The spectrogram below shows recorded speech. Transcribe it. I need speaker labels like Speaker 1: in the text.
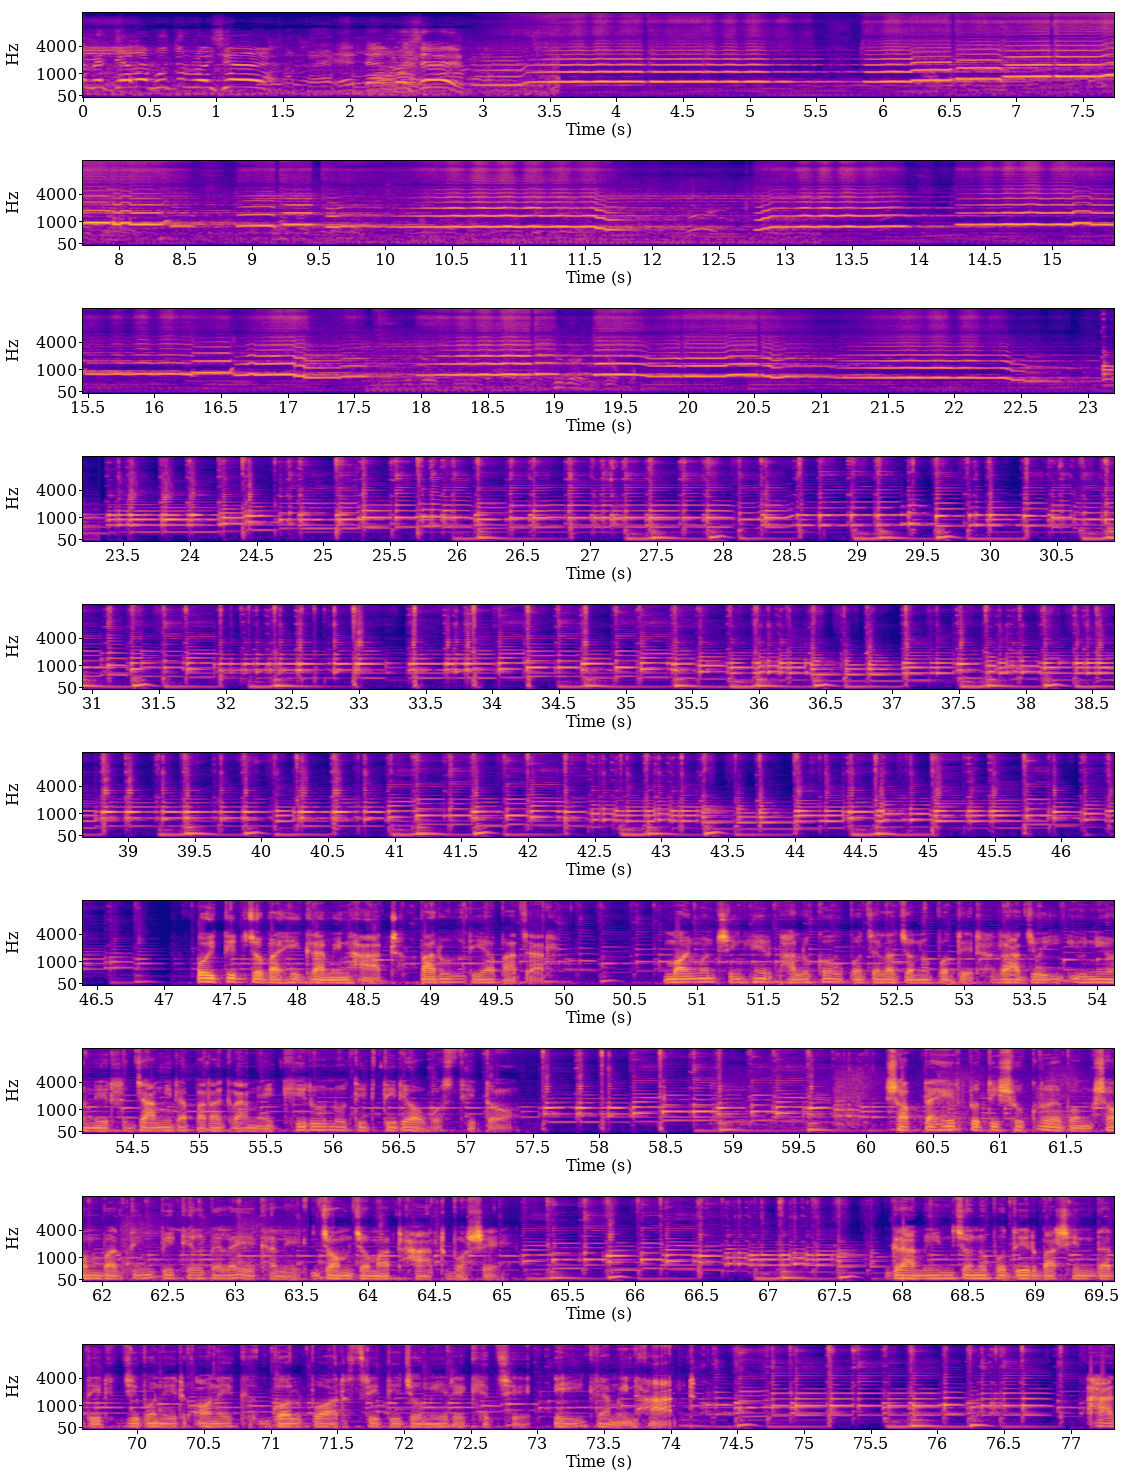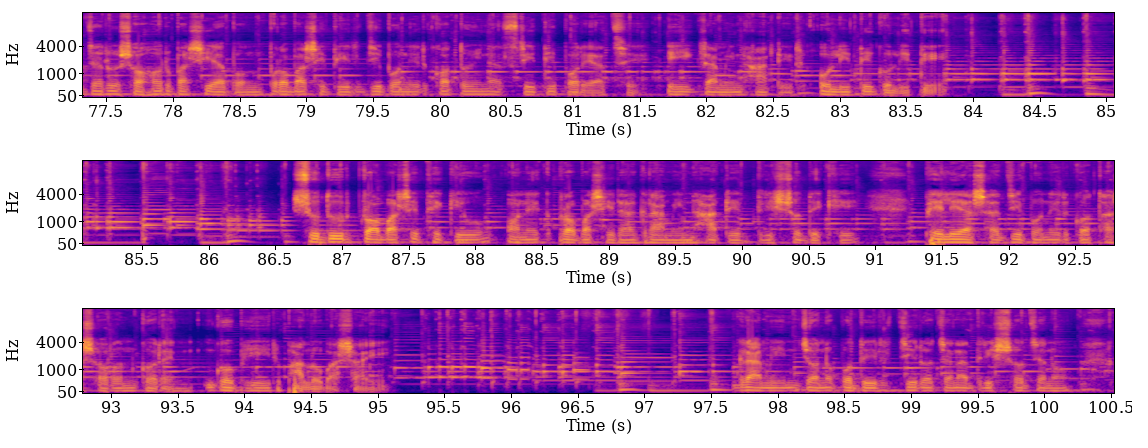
Speaker 1: আমি তেলের ভুতুর রয়েছে।
Speaker 2: তেল রয়েছে?
Speaker 3: ঐতিহ্যবাহী গ্রামীণ হাট, পারুলদিয়া বাজার। ময়মনসিংহের ভালুকা উপজেলা জনপদের রাজই ইউনিয়নের জামিরাপাড়া গ্রামে ক্ষীরু নদীর তীরে অবস্থিত। সপ্তাহের প্রতি শুক্র এবং সোমবার দিন বিকেল বেলায় এখানে জমজমাট হাট বসে। গ্রামীণ জনপদের বাসিন্দাদের জীবনের অনেক গল্প আর স্মৃতি জমিয়ে রেখেছে এই গ্রামীণ হাট। হাজারো শহরবাসী এবং প্রবাসীদের জীবনের কতই না স্মৃতি পড়ে আছে এই গ্রামীণ হাটের অলিতে গলিতে। সুদূর প্রবাসে থেকেও অনেক প্রবাসীরা গ্রামীণ হাটের দৃশ্য দেখে ফেলে আসা জীবনের কথা স্মরণ করেন গভীর ভালোবাসায়। গ্রামীণ জনপদের চিরচেনা দৃশ্য যেন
